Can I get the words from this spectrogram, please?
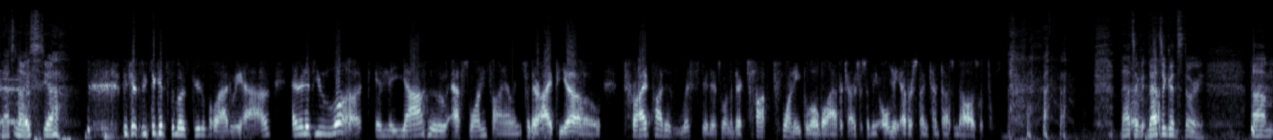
That's nice, yeah. because we think it's the most beautiful ad we have. And then if you look in the Yahoo S1 filing for their IPO, Tripod is listed as one of their top 20 global advertisers, and we only ever spent $10,000 with them. that's a that's a good story. Um,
